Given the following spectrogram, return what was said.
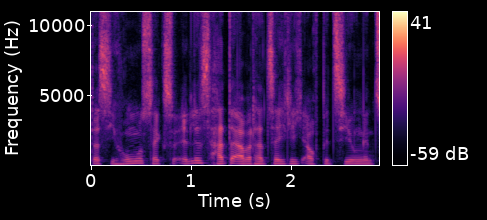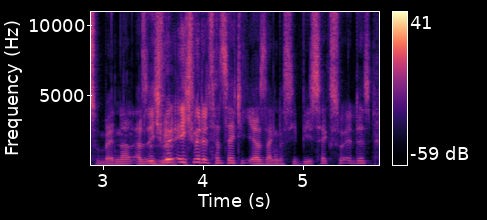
dass sie homosexuell ist, hatte aber tatsächlich auch Beziehungen zu Männern. Also ich, Mhm. will, ich würde tatsächlich eher sagen, dass sie bisexuell ist.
